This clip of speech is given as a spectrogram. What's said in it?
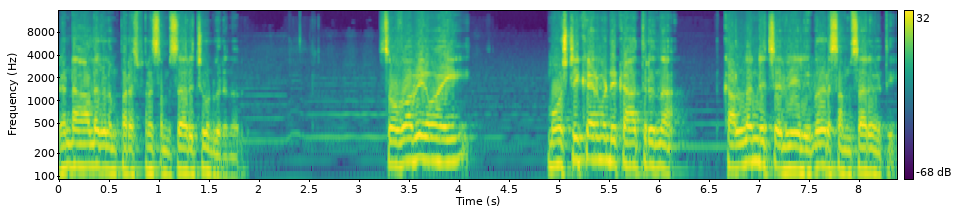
രണ്ടാളുകളും പരസ്പരം സംസാരിച്ചു കൊണ്ടുവരുന്നത്. സ്വാഭാവികമായി മോഷ്ടിക്കാൻ വേണ്ടി കാത്തിരുന്ന കള്ളന്റെ ചെവിയിൽ ഇവരുടെ സംസാരം എത്തി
